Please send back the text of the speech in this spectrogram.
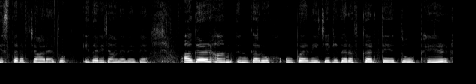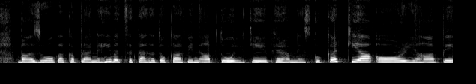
इस तरफ़ जा रहा है तो इधर ही जाने देते हैं। अगर हम इनका रुख ऊपर नीचे की तरफ़ करते तो फिर बाजुओं का कपड़ा नहीं बच सकता था तो काफ़ी नाप तोल के फिर हमने इसको कट किया और यहाँ पे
